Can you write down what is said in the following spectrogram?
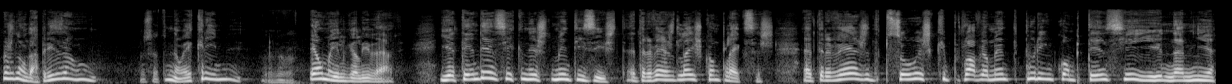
mas não dá prisão. Não é crime. É uma ilegalidade. E a tendência que neste momento existe, através de leis complexas, através de pessoas que provavelmente por incompetência, e na minha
